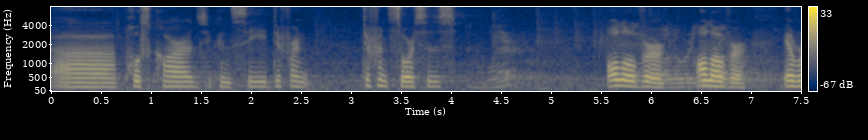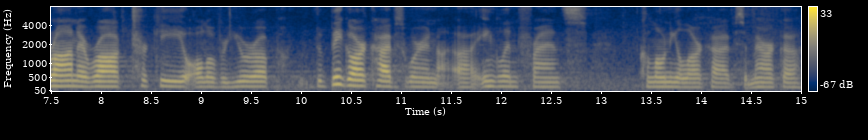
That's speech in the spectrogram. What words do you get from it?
uh, postcards, you can see different, different sources. Where? All over, all over, all over. Iran, Iraq, Turkey, all over Europe. The big archives were in uh, England, France, colonial archives, America.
